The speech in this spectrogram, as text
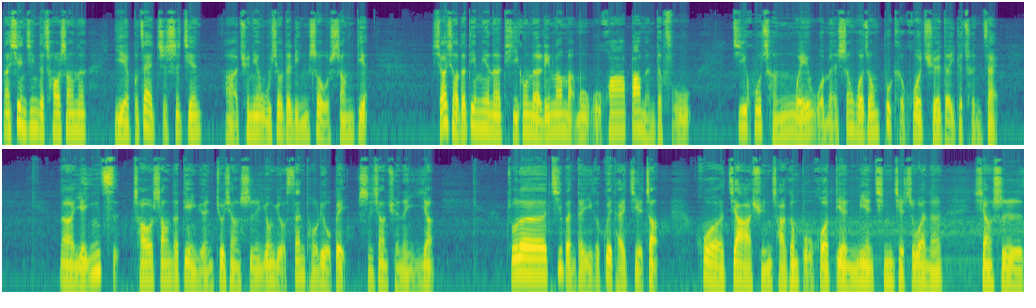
那现今的超商呢，也不再只是间啊全年无休的零售商店，小小的店面呢，提供了琳琅满目、五花八门的服务，几乎成为我们生活中不可或缺的一个存在。那也因此，超商的店员就像是拥有三头六臂、十项全能一样。除了基本的一个柜台结账、货架巡查跟补货、店面清洁之外呢，像是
